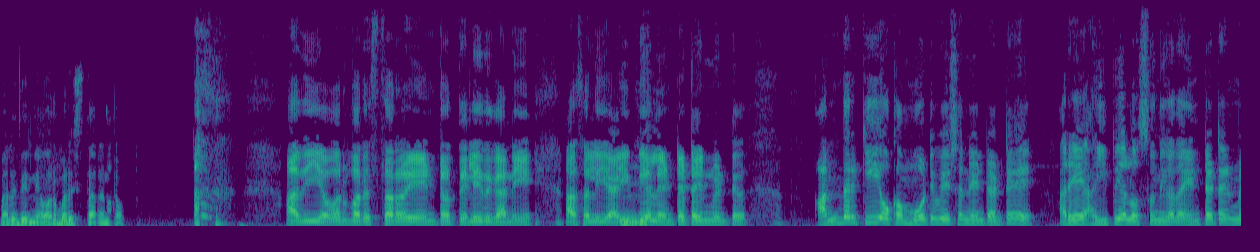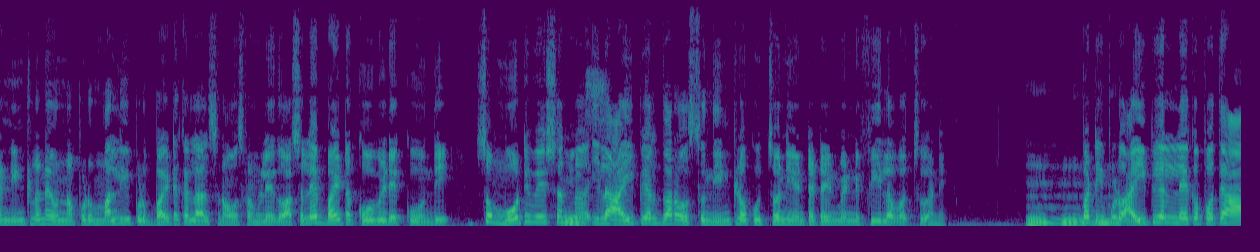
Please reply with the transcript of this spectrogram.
మరి దీన్ని ఎవరు భరిస్తారంటావు? అది ఎవరు భరిస్తారో ఏంటో తెలియదు కానీ అసలు ఈ ఐపీఎల్ ఎంటర్టైన్మెంట్ అందరికీ ఒక మోటివేషన్ ఏంటంటే అరే ఐపీఎల్ వస్తుంది కదా ఎంటర్టైన్మెంట్ ఇంట్లోనే ఉన్నప్పుడు మళ్ళీ ఇప్పుడు బయటకు వెళ్ళాల్సిన అవసరం లేదు. అసలే బయట కోవిడ్ ఎక్కువ ఉంది. సో మోటివేషన్ ఇలా ఐపీఎల్ ద్వారా వస్తుంది. ఇంట్లో కూర్చొని ఎంటర్టైన్మెంట్ని ఫీల్ అవ్వచ్చు అని. మ్మ్, మ్మ్, బట్ ఇప్పుడు ఐపీఎల్ లేకపోతే ఆ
